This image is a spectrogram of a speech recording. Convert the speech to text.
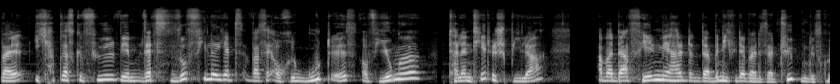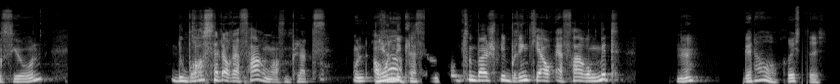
Weil ich habe das Gefühl, wir setzen so viele jetzt, was ja auch gut ist, auf junge, talentierte Spieler, aber da fehlen mir halt da bin ich wieder bei dieser Typendiskussion. Du brauchst halt auch Erfahrung aufm Platz. Und auch Ja. Niklas zum Beispiel bringt ja auch Erfahrung mit, ne? Genau, richtig.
